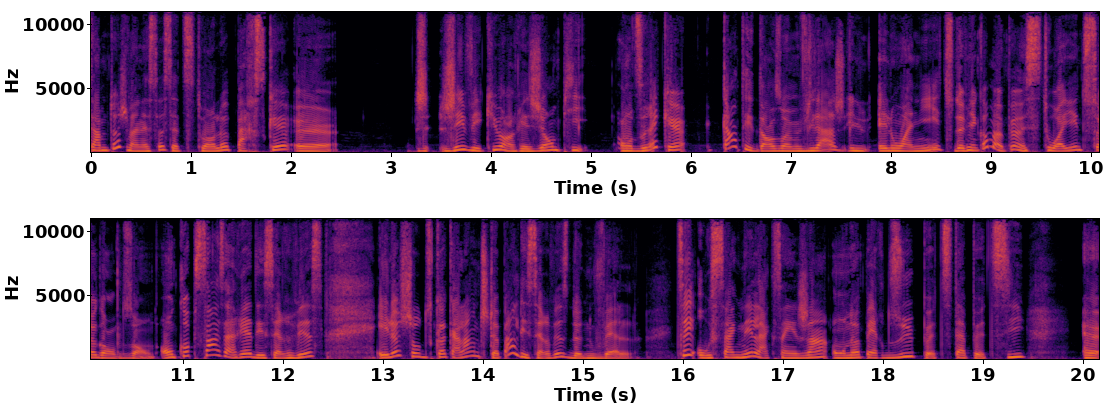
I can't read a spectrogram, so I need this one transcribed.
ça me touche, Vanessa, cette histoire-là, parce que euh, j'ai vécu en région, puis on dirait que quand tu es dans un village éloigné, tu deviens comme un peu un citoyen de seconde zone. On coupe sans arrêt des services. Et là, je du coq à je te parle des services de nouvelles. Tu sais, au Saguenay-Lac-Saint-Jean, on a perdu petit à petit euh,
